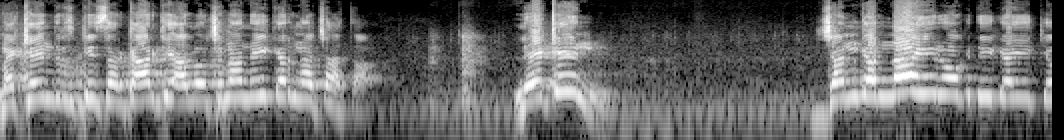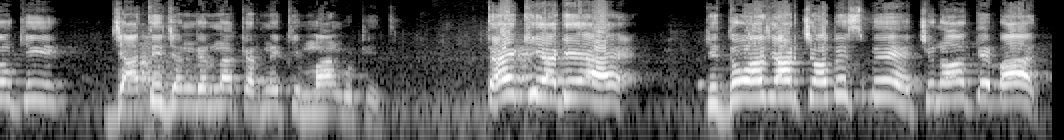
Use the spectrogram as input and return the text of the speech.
मैं केंद्र की सरकार की आलोचना नहीं करना चाहता लेकिन जनगणना ही रोक दी गई क्योंकि जाति जनगणना करने की मांग उठी थी। तय किया गया है कि 2024 में चुनाव के बाद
